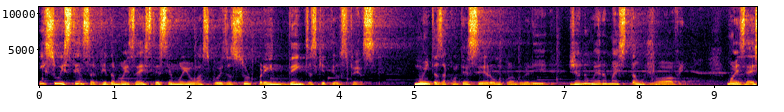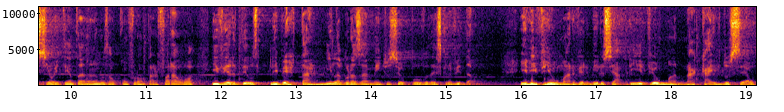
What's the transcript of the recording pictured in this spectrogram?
Em sua extensa vida, Moisés testemunhou as coisas surpreendentes que Deus fez. Muitas aconteceram quando ele já não era mais tão jovem. Moisés tinha 80 anos ao confrontar Faraó e ver Deus libertar milagrosamente o seu povo da escravidão. Ele viu o mar vermelho se abrir, viu o maná cair do céu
